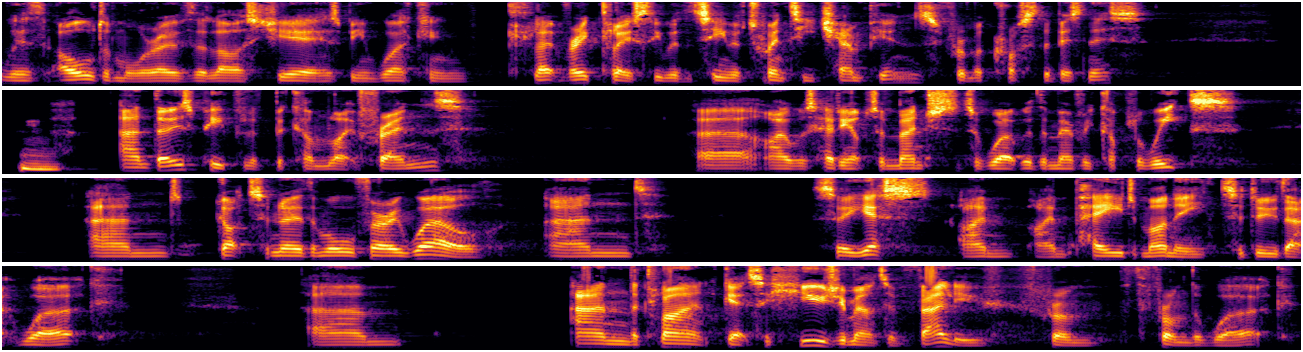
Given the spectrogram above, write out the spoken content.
with Aldermore over the last year has been working cl- very closely with a team of 20 champions from across the business. Mm. And those people have become like friends. Uh, I was heading up to Manchester to work with them every couple of weeks and got to know them all very well. And so, yes, I'm, I'm paid money to do that work. Um, and the client gets a huge amount of value from from the work.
